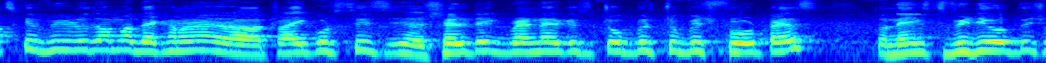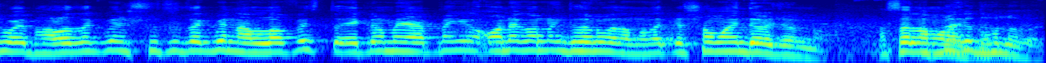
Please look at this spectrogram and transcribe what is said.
আজকের ভিডিওতে আমরা দেখানোর ট্রাই করছি সেলটেক ব্র্যান্ডের কিছু চব্বিশ চব্বিশ ফ্লোর টাইলস তো নেক্সট ভিডিও অবধি সবাই ভালো থাকবেন সুস্থ থাকবেন আল্লাহ হাফেজ। তো একরম ভাই আপনাকে অনেক অনেক ধন্যবাদ আমাদেরকে সময় দেওয়ার জন্য। আসসালামু আপনাকে আলাইকুম। ধন্যবাদ।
